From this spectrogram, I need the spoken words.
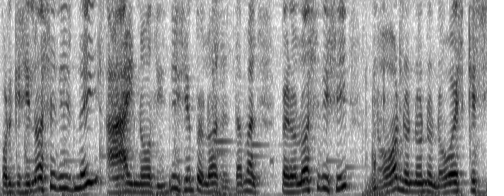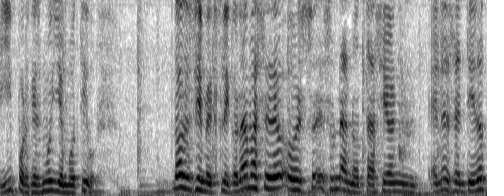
Porque si lo hace Disney, ay, no, Disney siempre lo hace, está mal. Pero lo hace DC, no, no, no, no, no, es que sí, porque es muy emotivo. No sé si me explico, nada más es una anotación en ese sentido,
